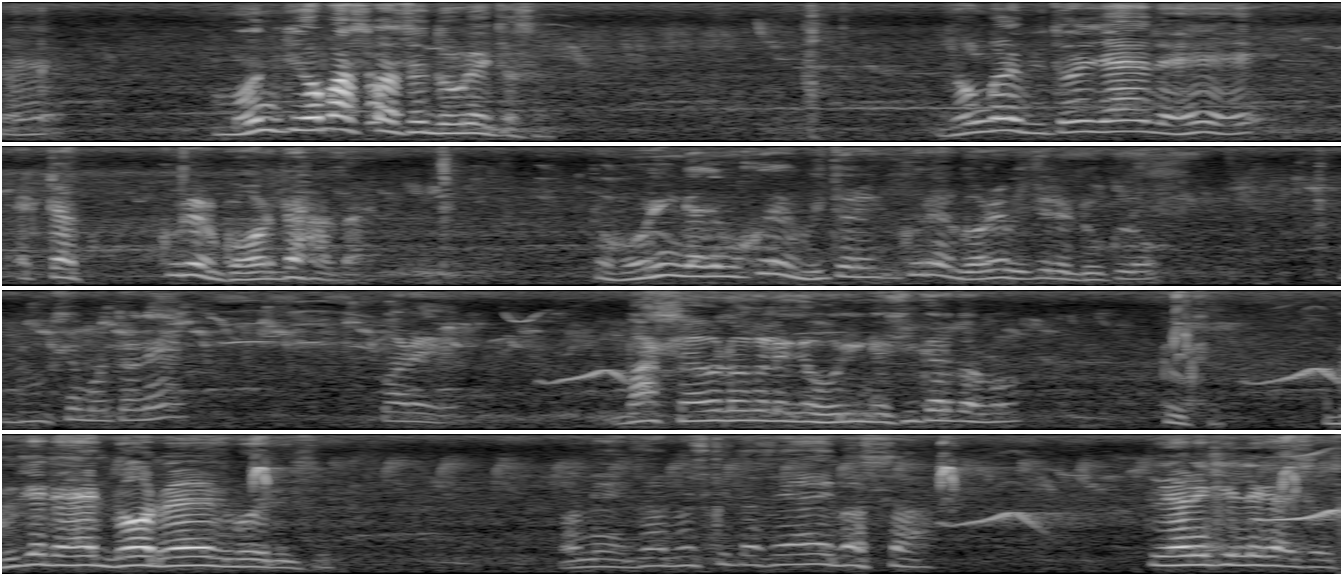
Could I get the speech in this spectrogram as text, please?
হ্যাঁ, মন্ত্রীও পাশে পাশে দৌড়াইতেছে। জঙ্গলের ভিতরে যায় দেখে একটা কুকুরের ঘর দেখা যায়। তো হরিণ গাছে কুকুরের ভিতরে কুকুরের ঘরের ভিতরে ঢুকলো। ঢুকছে মতনে পরে বাদশাহ লগে লগে হরিণে শিকার করব। ঢুকছে। ঢুকে দেয় এক দর বেশ বই রয়েছে মানে দর বেশ কিতাছে এই বাচ্চা তুই এনে কি লেগে আইসস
